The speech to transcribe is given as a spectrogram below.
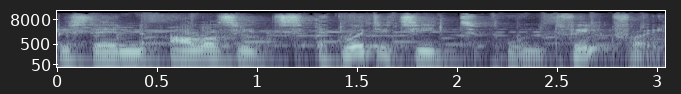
Bis dann allerseits eine gute Zeit und viel Freude.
